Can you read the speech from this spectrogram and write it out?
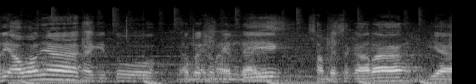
Dari awalnya kayak gitu ke Vespa Matic sampai sekarang ya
